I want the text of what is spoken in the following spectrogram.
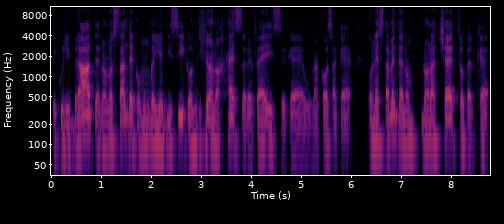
equilibrate, nonostante comunque gli ABC continuano a essere face, che è una cosa che onestamente non, non accetto perché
